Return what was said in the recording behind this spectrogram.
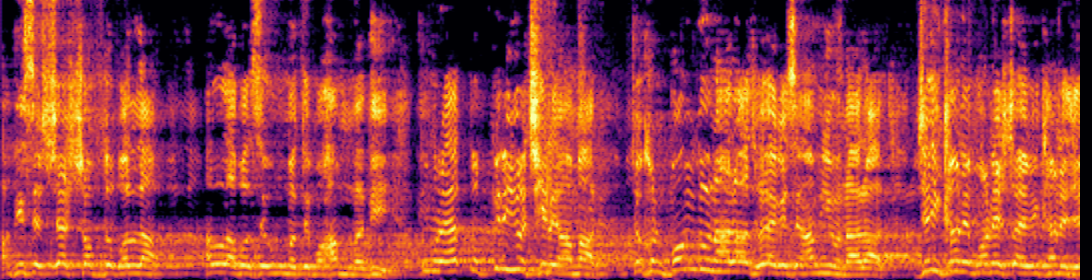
হাদিসের শেষ শব্দ বললাম, আল্লাহ বলছে, উম্মতে মোহাম্মদি, তোমরা এত প্রিয় ছিলে আমার, যখন বন্ধু নারাজ হয়ে গেছে, আমিও নারাজ। যেইখানে মনে চায় ওইখানে যে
